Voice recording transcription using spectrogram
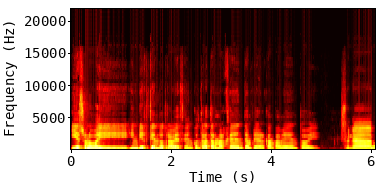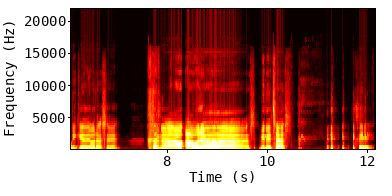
y eso lo voy invirtiendo otra vez en contratar más gente, ampliar el campamento y... Suena a Bueno. pique de horas, ¿eh? Suena a, a horas bien hechas. Sí,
